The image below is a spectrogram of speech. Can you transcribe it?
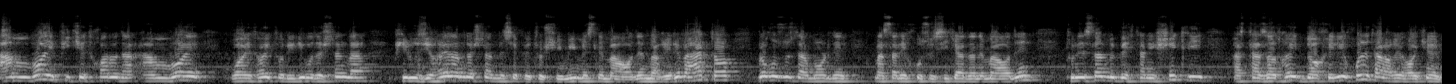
انواع پیکت ها رو در انواع واحد های تولیدی گذاشتن و پیروزی های هم داشتن مثل پتروشیمی مثل معادن و غیره. و حتی به خصوص در مورد مسئله خصوصی کردن معادن تونستن به بهترین شکلی از تضادهای داخلی خود طبقه حاکم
